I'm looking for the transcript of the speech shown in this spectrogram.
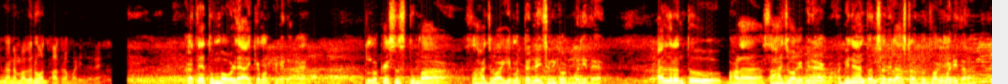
ನನ್ನ ಮಗನೂ ಒಂದು ಪಾತ್ರ ಮಾಡಿದ್ದಾರೆ. ಕತೆ ತುಂಬ ಒಳ್ಳೆ ಆಯ್ಕೆ ಮಾಡ್ಕೊಂಡಿದ್ದಾರೆ. ಲೊಕೇಶನ್ಸ್ ತುಂಬ ಸಹಜವಾಗಿ ಮತ್ತು ನೈಸರ್ಗಿಕವಾಗಿ ಬಂದಿದೆ. ಅದರಂತೂ ಬಹಳ ಸಹಜವಾಗಿ ಅಭಿನಯ ಅಭಿನಯ ಅಂತ ಅನ್ಸೋದಿಲ್ಲ, ಅಷ್ಟು ಅದ್ಭುತವಾಗಿ ಮಾಡಿದ್ದಾರೆ.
